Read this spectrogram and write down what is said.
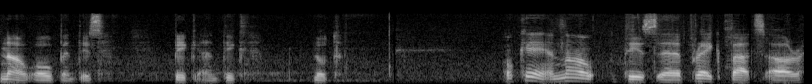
now open this big and thick nut okay and now these uh, brake pads are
